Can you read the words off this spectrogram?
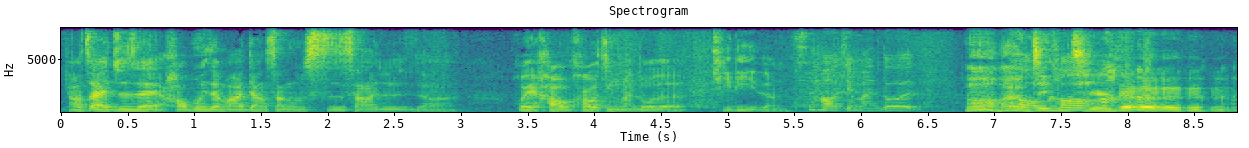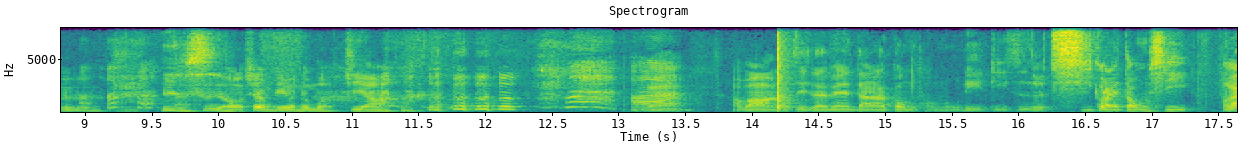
然后再来就是在好不容易在麻将上厮杀，就是你知道？会耗耗尽蛮多的体力这样。是耗尽蛮多的。哦，还有金钱的 运势好像没有那么佳。好 OK，啦，好不好？那自己在这边大家共同努力抵制这个奇怪的东西。OK，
